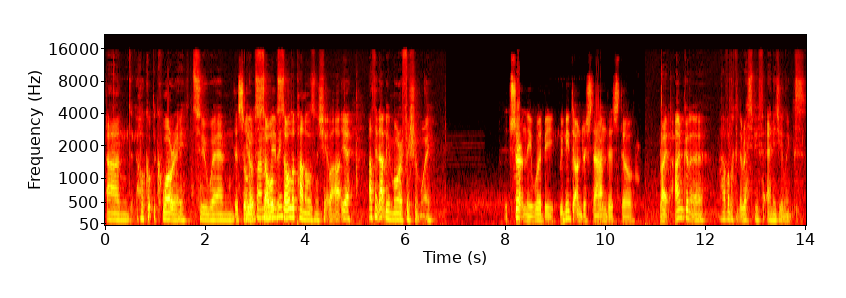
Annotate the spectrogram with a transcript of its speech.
and hook up the quarry to um, The solar you know, panel, sol- solar panels and shit like that. Yeah, I think that'd be a more efficient way. It certainly would be. We need to understand this, though. Right, I'm gonna have a look at the recipe for energy links.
